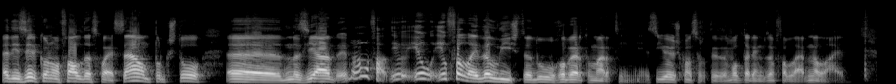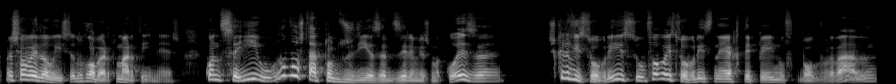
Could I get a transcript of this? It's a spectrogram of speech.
a dizer que eu não falo da seleção porque estou uh, demasiado. Eu não falo. Eu, eu, eu, falei da lista do Roberto Martínez e hoje com certeza voltaremos a falar na live. Mas falei da lista do Roberto Martínez quando saiu. Não vou estar todos os dias a dizer a mesma coisa. Escrevi sobre isso, falei sobre isso na RTP e no Futebol de Verdade.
